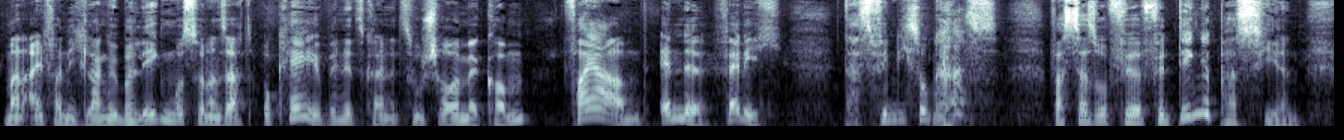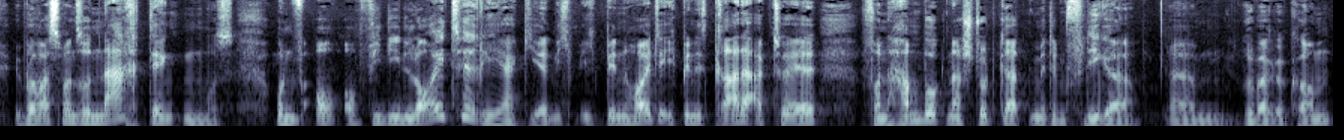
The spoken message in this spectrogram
man einfach nicht lange überlegen muss, sondern sagt, okay, wenn jetzt keine Zuschauer mehr kommen, Feierabend, Ende, fertig. Das finde ich so krass, ja. was da so für, für Dinge passieren, über was man so nachdenken muss und auch, auch wie die Leute reagieren. Ich, ich bin heute, ich bin jetzt gerade aktuell von Hamburg nach Stuttgart mit dem Flieger ähm, rübergekommen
